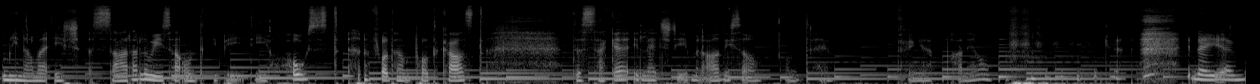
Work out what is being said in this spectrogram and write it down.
Mein Name ist Sarah Luisa und ich bin die Host von diesem Podcast. Das sagen in letzter immer alle so und äh, finde, kann ich auch. Nein, ähm,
